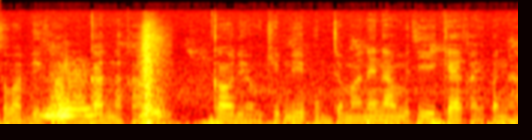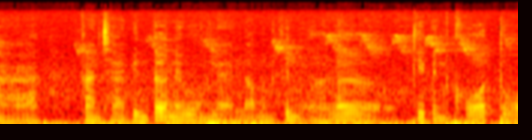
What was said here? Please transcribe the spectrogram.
สวัสดีครับกันนะครับ ก็เดี๋ยวคลิปนี้ผมจะมาแนะนำวิธีแก้ไขปัญหาการใช้ปรินเตอร์ในวงแหลนแล้วมันขึ้นเออร์เลอร์ที่เป็นโค้ดตัว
